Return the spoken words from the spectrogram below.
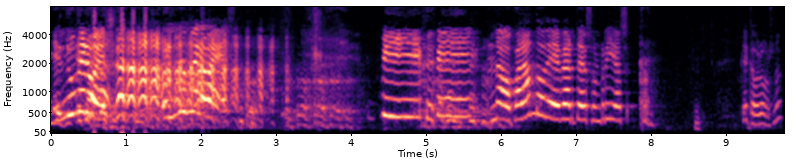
El número es. el número es. pi, pi. No, falando de verte sonrías, Que cabróns, non?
